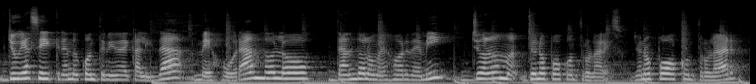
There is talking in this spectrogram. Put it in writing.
yo voy a seguir creando contenido de calidad, mejorándolo, dando lo mejor de mí. Yo no, yo no puedo controlar eso. Yo no puedo controlar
